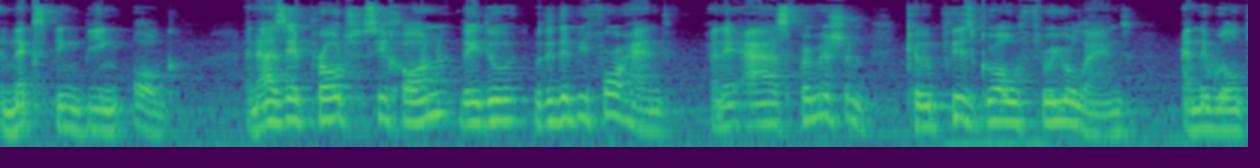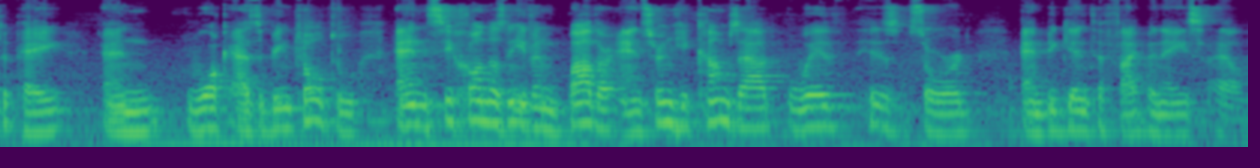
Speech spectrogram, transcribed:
the next king being Og. And as they approach Sichon, they do what they did beforehand and they ask permission. Can we please go through your land? And they're willing to pay and walk as they're being told to. And Sichon doesn't even bother answering. He comes out with his sword and begin to fight Bnei Israel.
